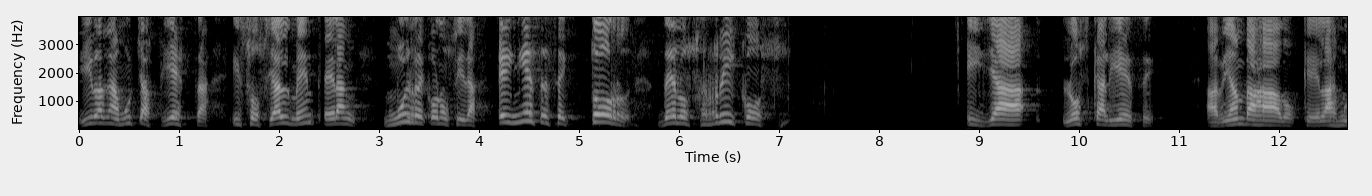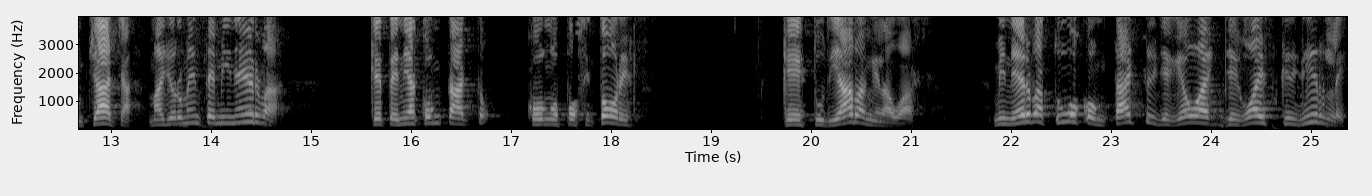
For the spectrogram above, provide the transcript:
iban a muchas fiestas y socialmente eran muy reconocidas en ese sector de los ricos. Y ya los calieses habían bajado que las muchachas, mayormente Minerva, que tenía contacto con opositores que estudiaban en la UAS. Minerva tuvo contacto y llegó a, llegó a escribirle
